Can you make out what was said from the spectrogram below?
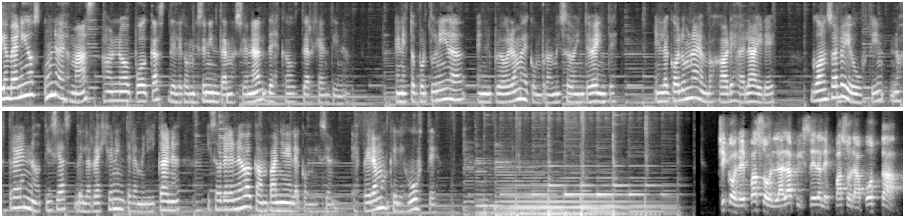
Bienvenidos una vez más a un nuevo podcast de la Comisión Internacional de Scouts de Argentina. En esta oportunidad, en el programa de Compromiso 2020, en la columna de Embajadores al Aire, Gonzalo y Agustín nos traen noticias de la región interamericana y sobre la nueva campaña de la Comisión. Esperamos que les guste. Chicos, les paso la lapicera, les paso la posta,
